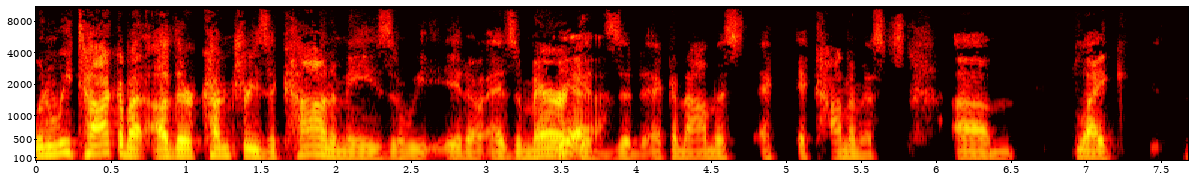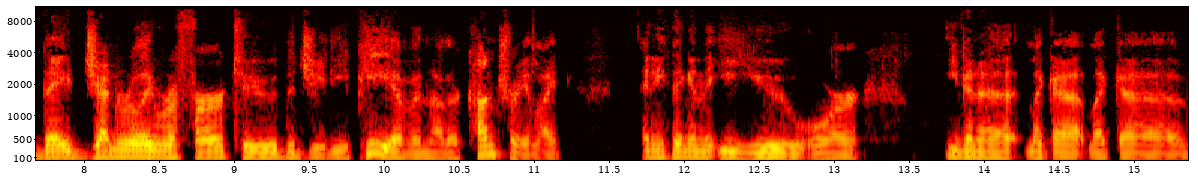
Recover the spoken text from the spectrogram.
when we talk about other countries' economies, and we, you know, as Americans and economists, ec- economists, um, like they generally refer to the GDP of another country, like anything in the EU or even a like a like a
